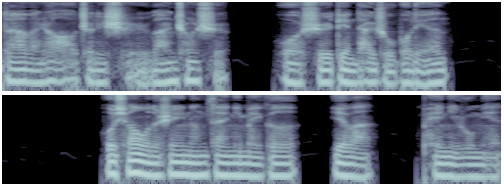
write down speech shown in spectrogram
大家晚上好，这里是晚安城市，我是电台主播林恩。我希望我的声音能在你每个夜晚陪你入眠。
